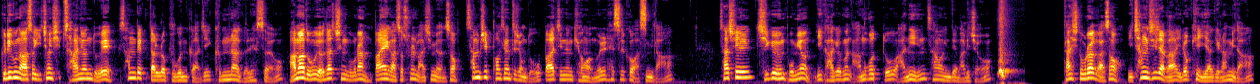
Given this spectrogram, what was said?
그리고 나서 2014년도에 300달러 부근까지 급락을 했어요. 아마도 여자친구랑 바에 가서 술 마시면서 30% 정도 빠지는 경험을 했을 것 같습니다. 사실 지금 보면 이 가격은 아무것도 아닌 상황인데 말이죠. 다시 돌아가서 이 창시자가 이렇게 이야기를 합니다.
